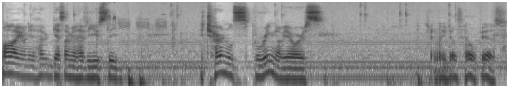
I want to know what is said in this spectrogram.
Well, I only have, guess I'm gonna have to use the eternal spring of yours. Generally does help, yes.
